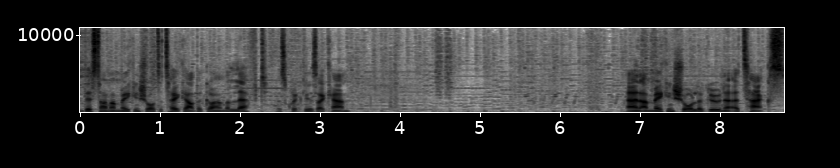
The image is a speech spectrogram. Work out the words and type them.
This time I'm making sure to take out the guy on the left as quickly as I can. And I'm making sure Laguna attacks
